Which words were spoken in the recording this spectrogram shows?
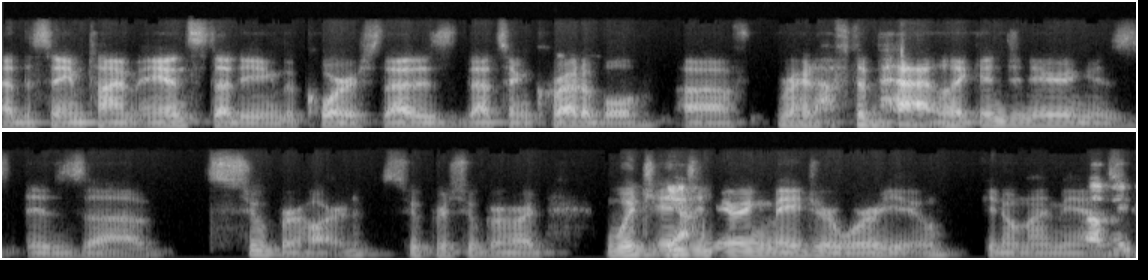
at the same time and studying the course. That is that's incredible uh, right off the bat. Like engineering is is uh, super hard super super hard. Which engineering yeah. major were you if you don't mind me uh, asking?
